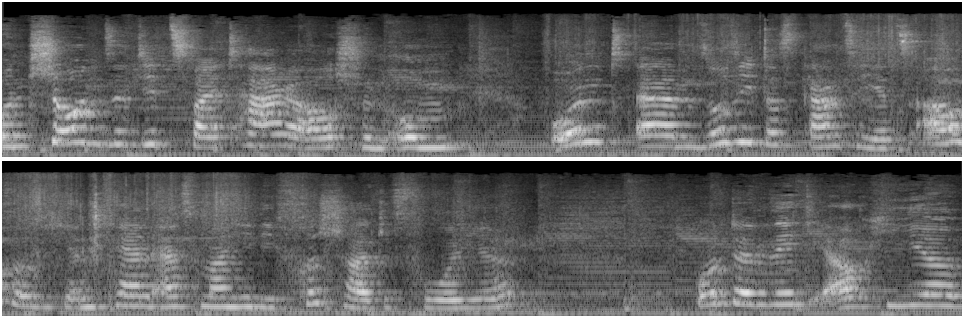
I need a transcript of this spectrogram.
Und schon sind die zwei Tage auch schon um. Und ähm, so sieht das Ganze jetzt aus. Also ich entferne erstmal hier die Frischhaltefolie. Und dann seht ihr auch hier,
